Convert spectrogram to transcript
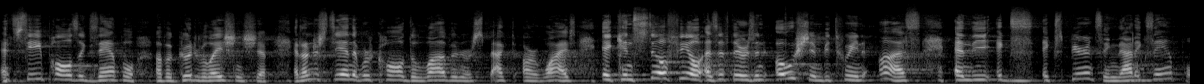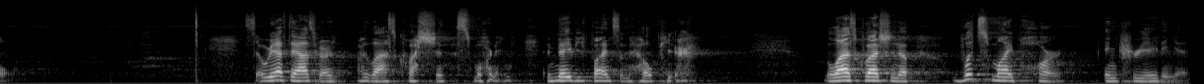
and see Paul's example of a good relationship and understand that we're called to love and respect our wives, it can still feel as if there's an ocean between us and the ex- experiencing that example. So we have to ask our, our last question this morning and maybe find some help here. The last question of what's my part in creating it?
